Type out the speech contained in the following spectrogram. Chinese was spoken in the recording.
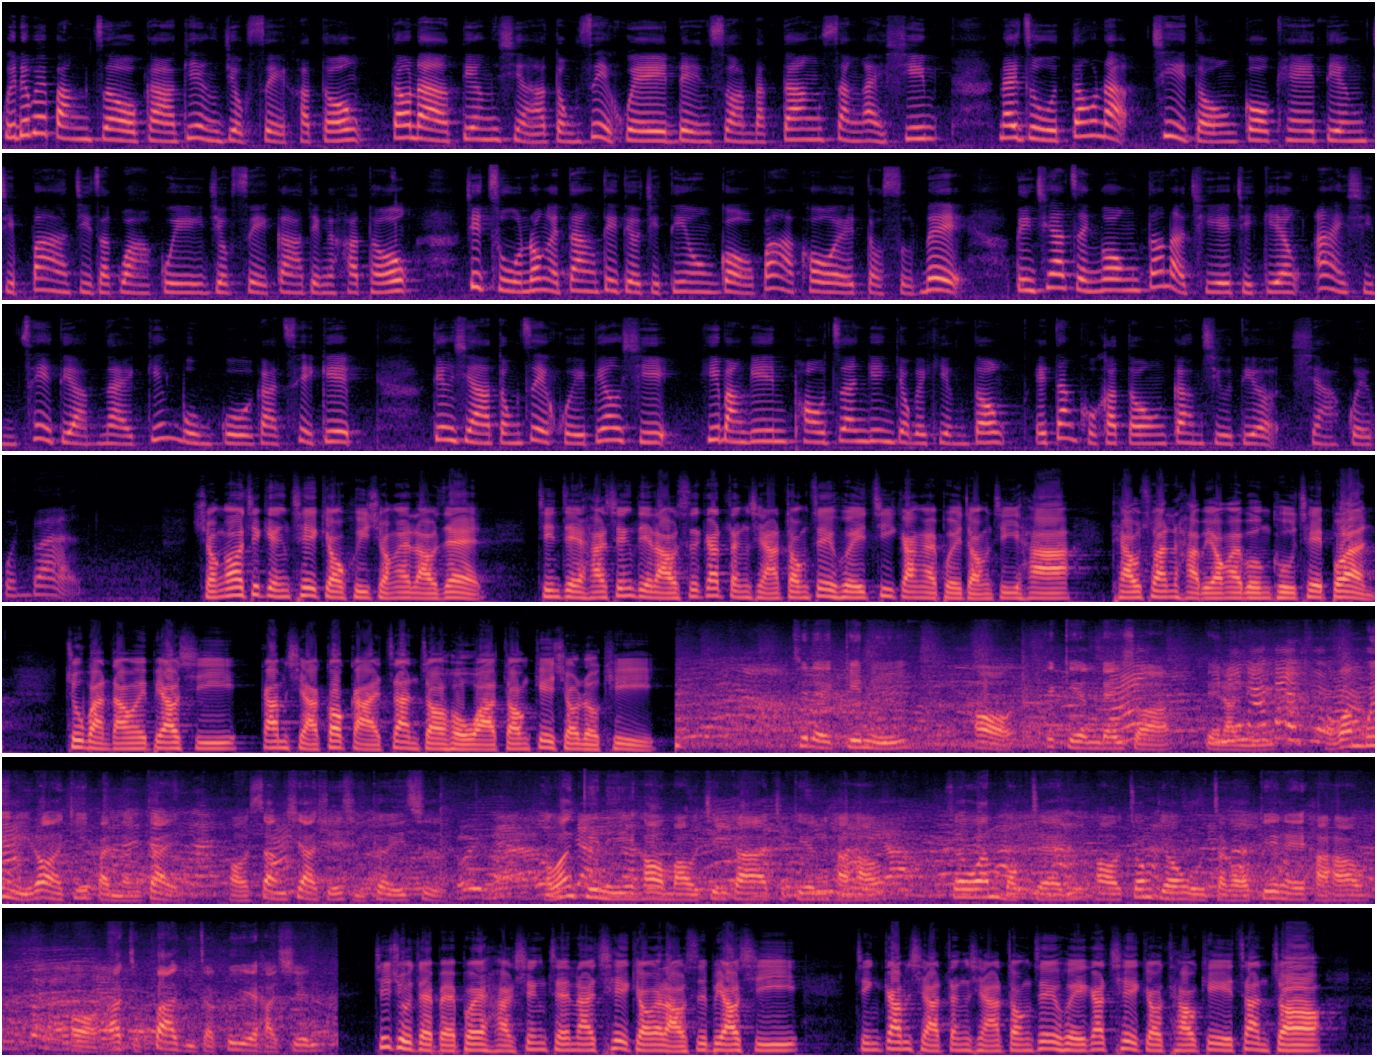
为了要帮助家境弱势学童，斗六丁城同济会连续六档送爱心，来自斗六启动高溪顶一百二十外柜弱势家庭的学童，这次拢会当得到一张五百块的读书礼，并且前往斗六市的一间爱心册店来拣文具甲册籍。丁城同济会表示，希望因抛砖引玉的行动，会当让学童感受到社会温暖。上午这间册局非常的热热，真侪学生伫老师甲当城同济会志工的陪同之下，挑选合用的文具册本。主办单位表示，感谢各界赞助和活动继续落去。这个今年哦，已经连续第六年，我每年拢会举办两届，哦，上下学期各一次。我阮今年吼嘛有增加一间学校，所以阮目前吼总共有十五间的学校，哦，啊一百二十几个学生。这次特别陪学生前来册局的老师表示，真感谢当城同济会甲册局头家的赞助，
